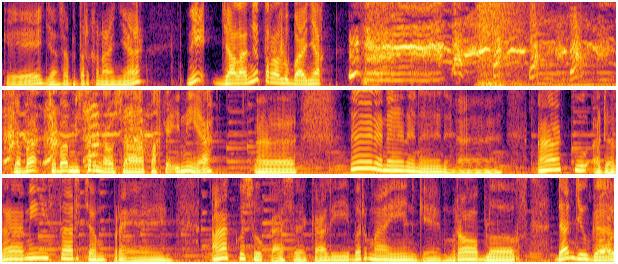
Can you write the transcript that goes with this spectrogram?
Oke. Jangan sampai terkenanya. Ini jalannya terlalu banyak coba coba Mister nggak usah pakai ini ya. Uh, na, na, na, na, na, na. Aku adalah Mister Cempreng. Aku suka sekali bermain game Roblox dan juga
